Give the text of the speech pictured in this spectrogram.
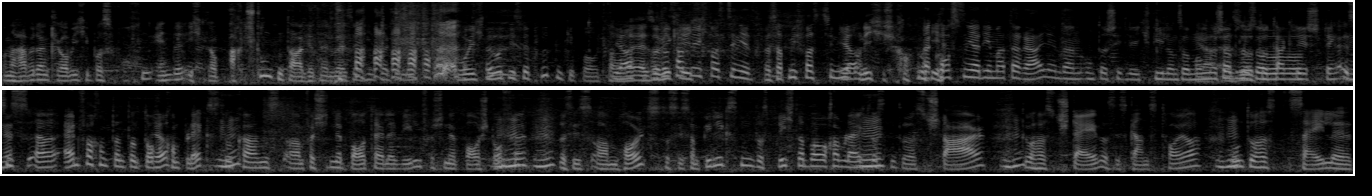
und habe dann, glaube ich, übers Wochenende, ich glaube, acht Stunden Tage teilweise hintergelegt, wo ich nur diese Brücken gebaut habe. Ja, also das hat wirklich, dich fasziniert. das hat mich fasziniert Ja. und ich schaue da kosten ja die Materialien dann unterschiedlich viel und so. Man Ja, muss also so du- taktisch denken. Es ne? ist äh, einfach und dann, dann doch Ja. Mhm. komplex. Du kannst ähm, verschiedene Bauteile wählen, verschiedene Baustoffe. Mhm, Das ist ähm, Holz, das ist am billigsten, das bricht aber auch am leichtesten. Du hast Stahl, Mhm. du hast Stein, das ist ganz teuer. Und du hast Seile,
